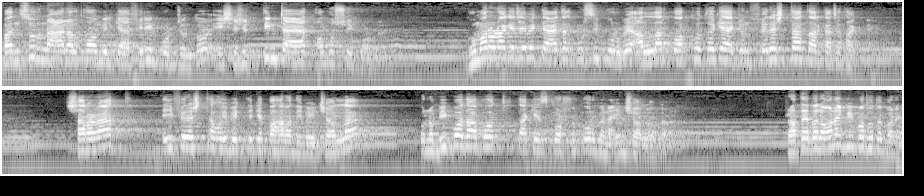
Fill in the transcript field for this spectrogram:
ফানসুরনা আলাল কওমিল কাফিরিন পর্যন্ত এই শেষের তিনটা আয়াত অবশ্যই পড়বেন। ঘুমানোর আগে যে ব্যক্তি আয়াতাল কুরসি পড়বে, আল্লাহর পক্ষ থেকে একজন ফেরেশতা তার কাছে থাকবে। সারা রাত এই ফেরেশতা ওই ব্যক্তিকে পাহারা দেবে ইনশাল্লাহ কোনো বিপদ আপদ তাকে স্পর্শ করবে না, ইনশাআল্লাহ তাআলা। রাতের বেলা অনেক বিপদ হতে পারে,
